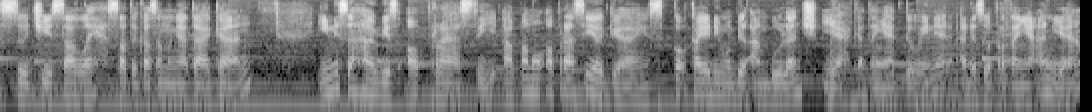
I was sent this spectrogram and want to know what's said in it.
Suci Saleh 10 mengatakan, ini sehabis operasi, apa mau operasi ya guys? Kok kayak di mobil ambulans? Ya katanya tuh, ini ada sebuah pertanyaan ya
